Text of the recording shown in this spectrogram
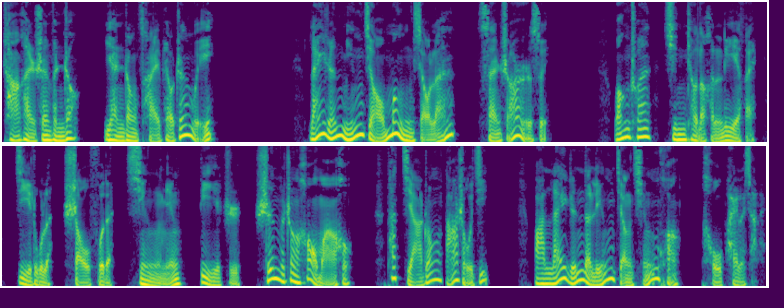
查看身份证，验证彩票真伪。来人名叫孟小兰，三十二岁。王川心跳的很厉害，记录了少妇的姓名、地址、身份证号码后，他假装打手机。把来人的领奖情况偷拍了下来。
